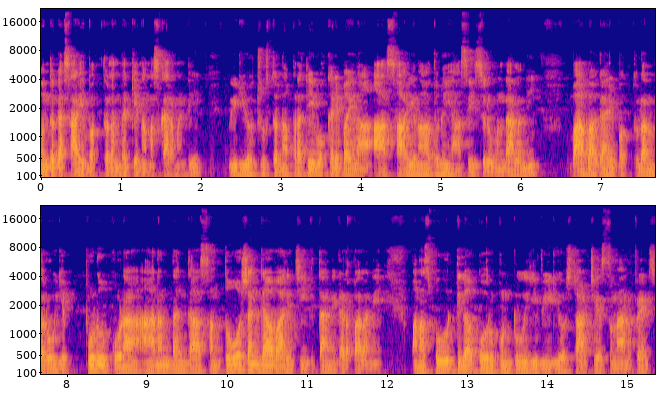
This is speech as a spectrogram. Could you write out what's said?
ముందుగా సాయి భక్తులందరికీ నమస్కారం అండి. వీడియో చూస్తున్న ప్రతి ఒక్కరిపైన ఆ సాయినాథుని ఆశీస్సులు ఉండాలని బాబా గారి భక్తులందరూ ఎప్పుడూ కూడా ఆనందంగా సంతోషంగా వారి జీవితాన్ని గడపాలని మనస్ఫూర్తిగా కోరుకుంటూ ఈ వీడియో స్టార్ట్ చేస్తున్నాను ఫ్రెండ్స్.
